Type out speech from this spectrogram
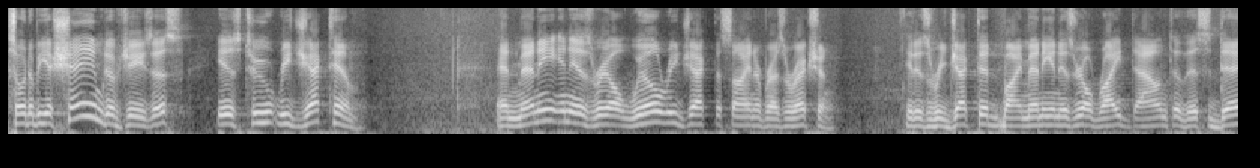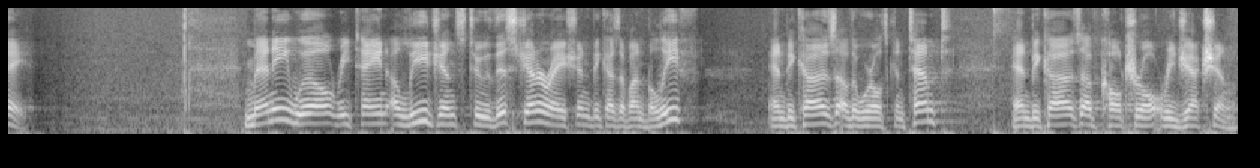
So to be ashamed of Jesus is to reject him. And many in Israel will reject the sign of resurrection. It is rejected by many in Israel right down to this day. Many will retain allegiance to this generation because of unbelief and because of the world's contempt and because of cultural rejection.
